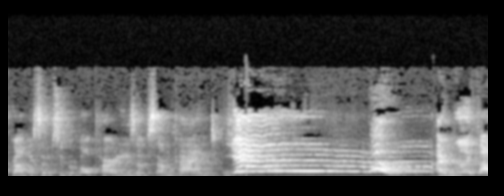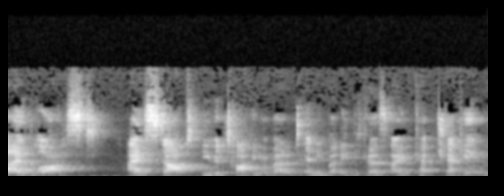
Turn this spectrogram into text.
Probably some Super Bowl parties of some kind. Yeah! I really thought I'd lost. I stopped even talking about it to anybody because I kept checking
